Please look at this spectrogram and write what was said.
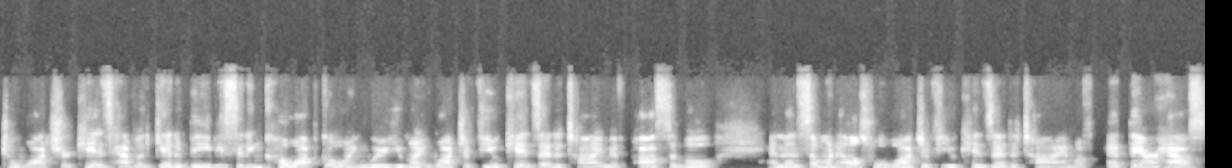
to watch your kids have a get a babysitting co-op going where you might watch a few kids at a time if possible and then someone else will watch a few kids at a time at their house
